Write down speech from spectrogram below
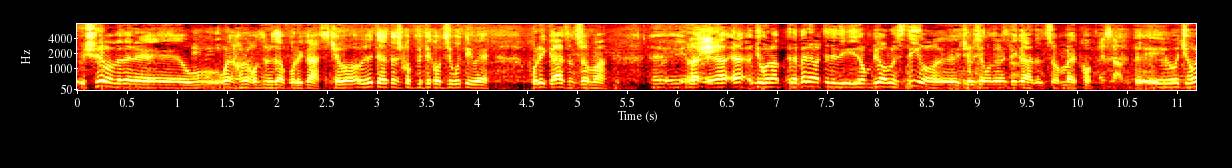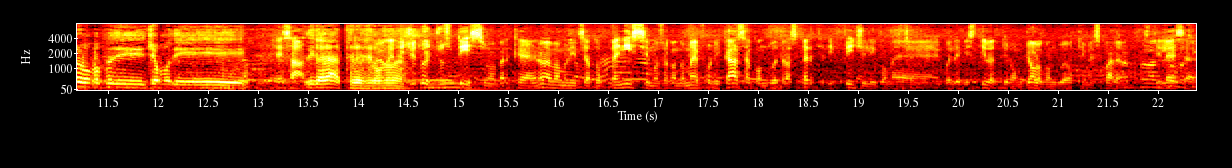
riusciremo a vedere una, una continuità fuori casa, cioè, vedete le tre sconfitte consecutive fuori casa, insomma, eh, la, la, la, la, belle partite di Rombiolo e Stilo eh, ce le siamo dimenticate, insomma, ecco. Esatto. Eh, ci voleva proprio di, diciamo, di, esatto. di carattere, secondo Quello me. Quello che dici tu è giustissimo, perché noi avevamo iniziato benissimo, secondo me, fuori casa, con due trasferte difficili come quelle di Stilo e di Rombiolo, con due ottime squadre. Stilese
